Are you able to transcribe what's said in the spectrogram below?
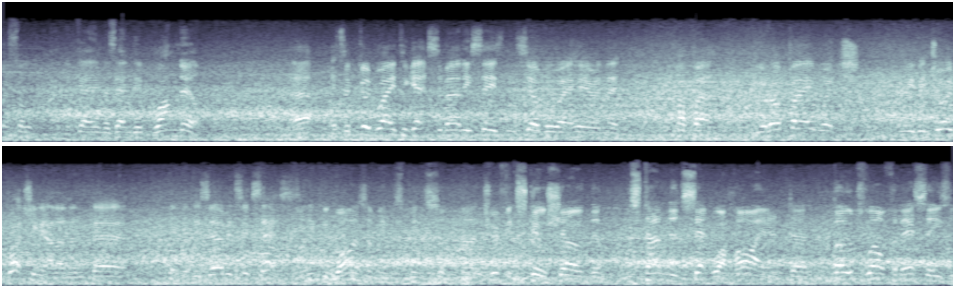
Whistle, and the game has ended 1-0. Uh, it's a good way to get some early season silverware here in the Copa Europa, which we've enjoyed watching, Alan, and uh, I think a deserved success. I think it was. I mean, there's been some uh, terrific skill shown. The, the standards set were high and uh, bodes well for their season.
